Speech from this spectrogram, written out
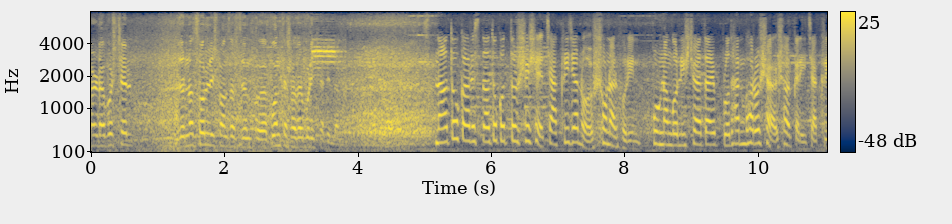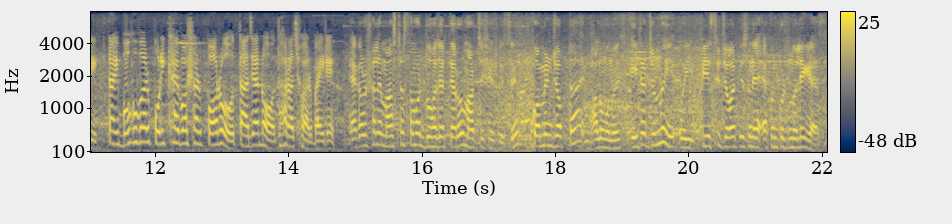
পোস্টের জন্য চল্লিশ পঞ্চাশ জন পঞ্চাশ হাজার পরীক্ষা দিলাম। স্নাতক আর স্নাতকোত্তর শেষে চাকরি যেন সোনার হরিণ। পূর্ণাঙ্গ নিশ্চয়তার প্রধান ভরসা সরকারি চাকরি। তাই বহুবার পরীক্ষায় বসার পরও তা যেন ধরাছোঁয়ার বাইরে। এগারো সালে মাস্টার্স আমার দু হাজার তেরো মার্চে শেষ হয়েছে। গভর্নমেন্ট জবটা ভালো মনে হয়েছে। এইটার জন্যই ওই পিএসসি জবের পিছনে এখন পর্যন্ত লেগে আছি।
